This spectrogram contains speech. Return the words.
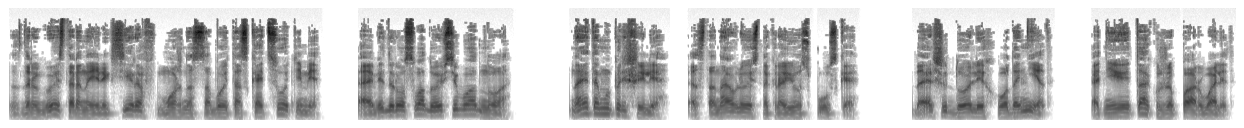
С другой стороны, эликсиров можно с собой таскать сотнями, а ведро с водой всего одно. На этом мы пришили, останавливаясь на краю спуска. Дальше доли хода нет. От нее и так уже пар валит.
